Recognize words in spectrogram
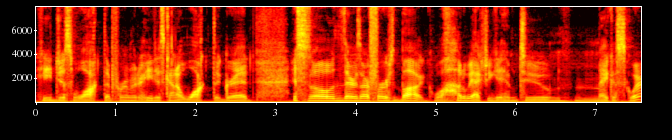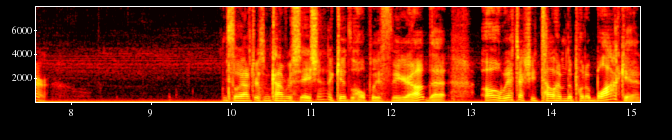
He just walked the perimeter. He just kind of walked the grid. And so there's our first bug. Well, how do we actually get him to make a square? So after some conversation, the kids will hopefully figure out that, oh, we have to actually tell him to put a block in.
